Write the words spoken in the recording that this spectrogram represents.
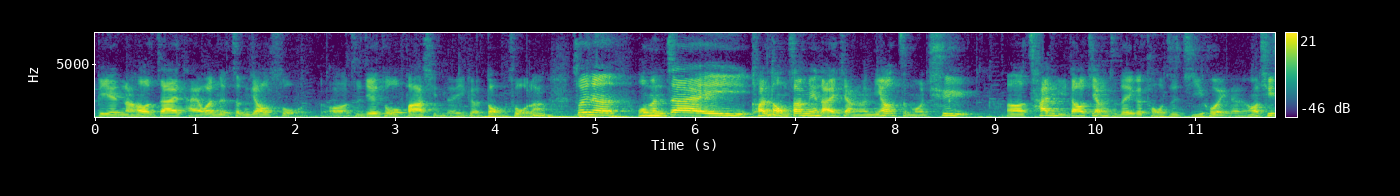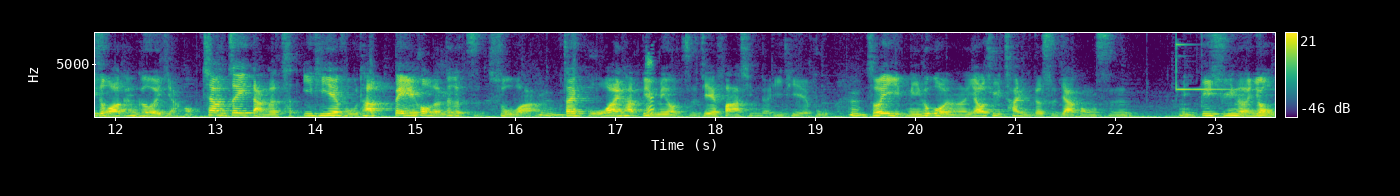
边，然后在台湾的证交所哦，直接做发行的一个动作啦。嗯、所以呢，我们在传统上面来讲呢，你要怎么去呃参与到这样子的一个投资机会呢？然后其实我要跟各位讲哦，像这一档的 ETF，它背后的那个指数啊，嗯、在国外它并没有直接发行的 ETF，嗯，所以你如果呢要去参与这十家公司，你必须呢用。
